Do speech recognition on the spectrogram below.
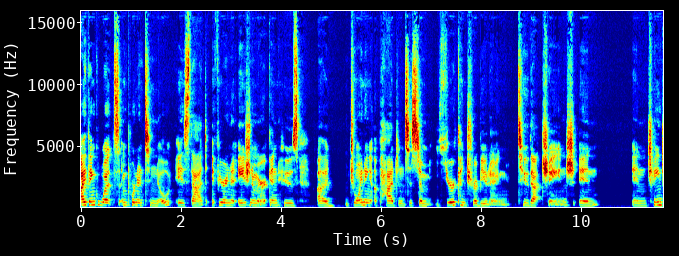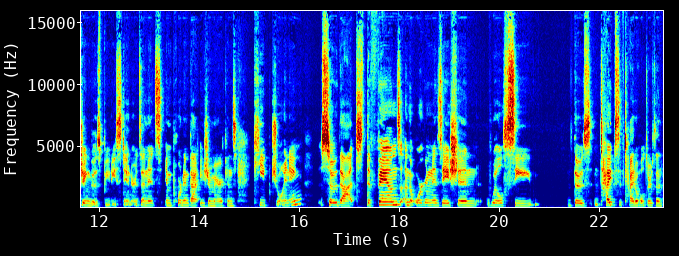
I think what's important to note is that if you're an Asian American who's uh, joining a pageant system, you're contributing to that change in in changing those beauty standards, and it's important that Asian Americans keep joining so that the fans and the organization will see those types of title holders and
